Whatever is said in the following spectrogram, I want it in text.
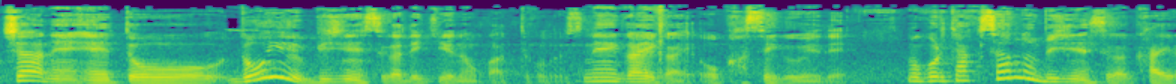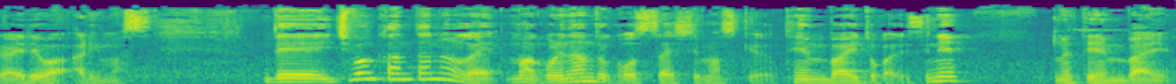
じゃあね、えっ、ー、と、どういうビジネスができるのかってことですね。海外を稼ぐ上で。まあ、これたくさんのビジネスが海外ではあります。で、一番簡単なのが、まあこれ何度かお伝えしてますけど、転売とかですね。の転売。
